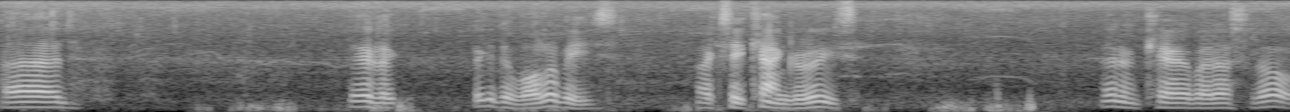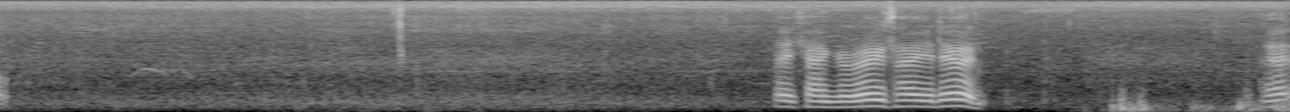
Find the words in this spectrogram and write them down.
And look, look at the wallabies. Actually, kangaroos. They don't care about us at all. Hey kangaroos, how you doing? Yeah,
